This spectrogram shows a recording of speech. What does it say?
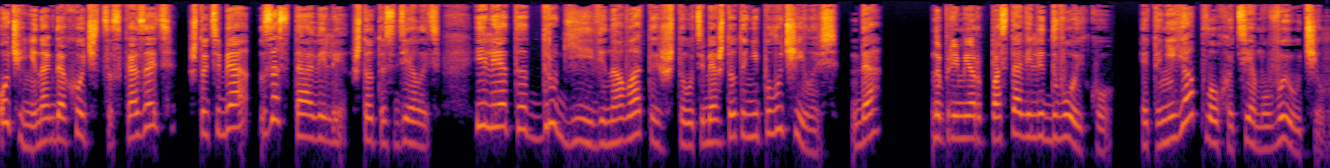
Очень иногда хочется сказать, что тебя заставили что-то сделать, или это другие виноваты, что у тебя что-то не получилось, да? Например, поставили двойку. Это не я плохо тему выучил,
